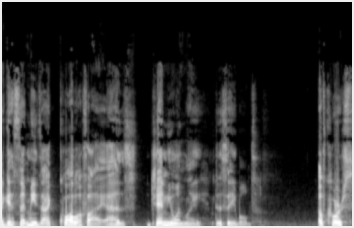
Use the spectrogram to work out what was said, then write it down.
I guess that means I qualify as genuinely disabled. Of course,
